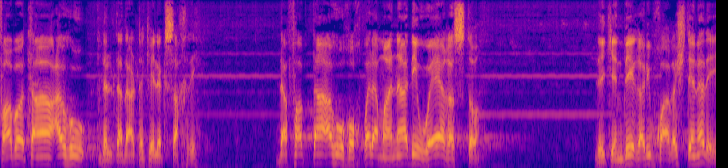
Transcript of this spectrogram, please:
فبتاعه دلته دا ټکی لږ سخت دی د فبتعه خو خپله معنا دی ویغستو لیکن دی غریب خو اغشتی نه دی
